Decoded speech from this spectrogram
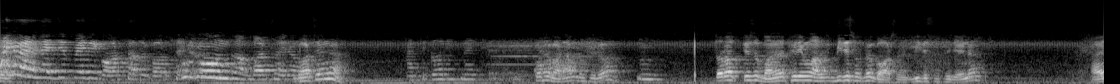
छैन भने जे पाइने घर छ त घर छैन। अन्त घर छैन? घर छैन? हामी त गरिब मान्छे। कोठा भाडा पनि बसेको तर त्यसो भनेर फेरि उहाँहरू विदेशमा पनि घर छ विदेशमा फेरि होइन? है?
